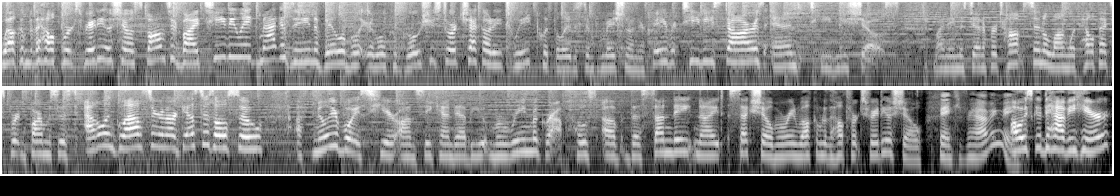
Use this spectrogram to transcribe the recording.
Welcome to the Healthworx radio show, sponsored by TV Week magazine, available at your local grocery store. Check out each week with the latest information on your favorite TV stars and TV shows. My name is Jennifer Thompson, along with health expert and pharmacist Alan Glasser, and our guest is also a familiar voice here on CKNW, Maureen McGrath, host of the Sunday Night Sex Show. Maureen, welcome to the Healthworx Radio Show. Thank you for having me. Always good to have you here.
